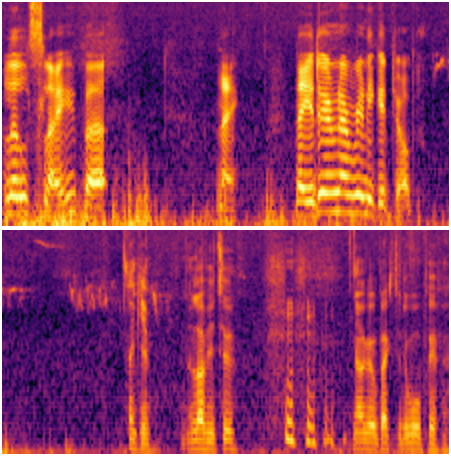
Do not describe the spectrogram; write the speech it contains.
A little slow, but no. No, you're doing a really good job. Thank you. I love you too. now go back to the wallpaper.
